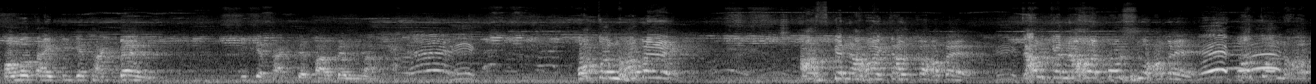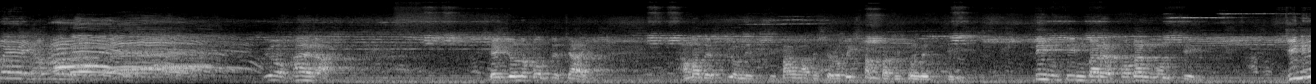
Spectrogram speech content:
ক্ষমতায় টিকে থাকবেন। টিকে থাকতে পারবেন না। পতন হবে। আজকে না হয় কালকে হবে। কালকে না হয় পরশু হবে। পতন হবে সেই জন্য বলতে চাই, আমাদের প্রিয় নেত্রী, বাংলাদেশের অভিসাম্পাদিত নেত্রী, তিন তিনবারের প্রধানমন্ত্রী, যিনি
